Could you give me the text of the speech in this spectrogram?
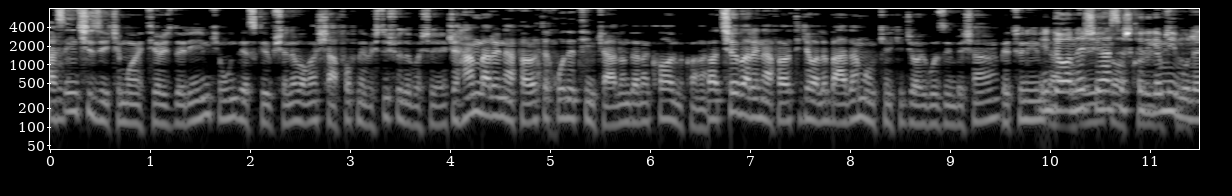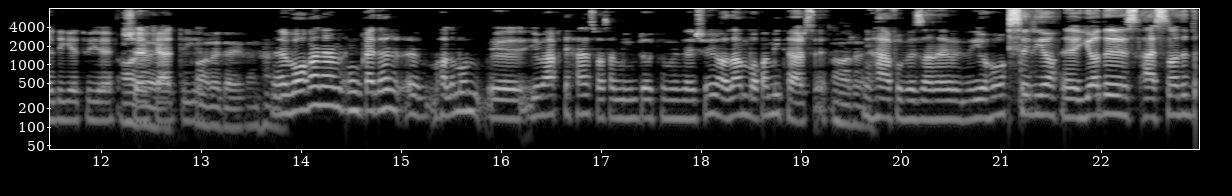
پس این چیزی که ما احتیاج داریم که اون description واقعا شفاف نوشته شده باشه که هم برای نفرات خود تیم که الان دارن کار می‌کنن و چه برای نفراتی که حالا بعدا ممکنه که جایگزین بشن بتونیم این دانشی هستش که دیگه میمونه دیگه توی آره. شرکت دیگه. آره دقیقاً واقعا هم اونقدر حالا ما یه وقتی هست مثلا میم documentation آدم واقعا میترسه. آره. این حرفو بزنه یهو سریا یاد اسناد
